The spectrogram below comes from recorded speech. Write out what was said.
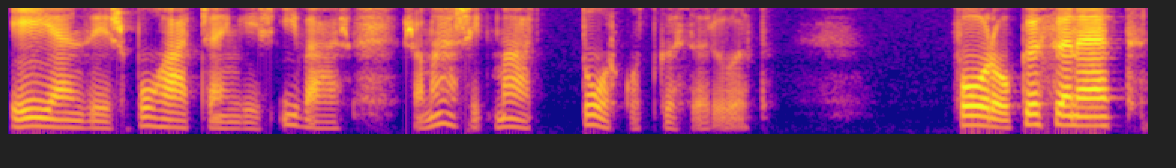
éjenzés, pohárcsengés, ivás, és a másik már torkot köszörült. Forró köszönet,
